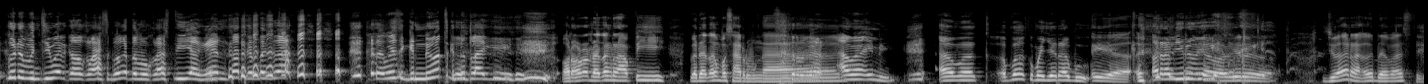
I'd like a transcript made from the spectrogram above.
Gue udah benci banget kalau kelas gue ketemu kelas dia ngentot kata gue. Kata gue si gendut lagi. Orang-orang datang rapi, gue datang pas sarungan. Seru kan? Sama ini, sama apa kemeja rabu. Iya. Warna biru ya. Biru. Juara udah pasti.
